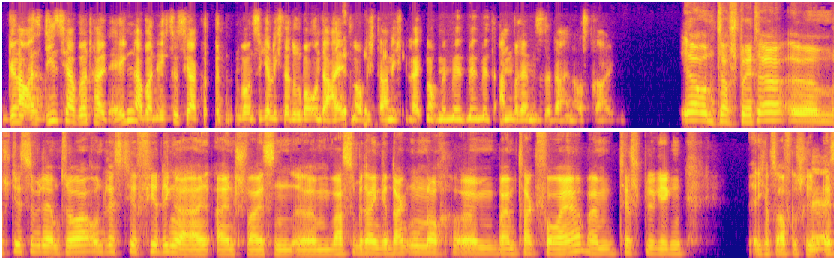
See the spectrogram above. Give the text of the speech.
Genau, also dieses Jahr wird halt eng, aber nächstes Jahr könnten wir uns sicherlich darüber unterhalten, ob ich da nicht vielleicht noch mit, mit, mit anbremse da in Australien. Ja, und einen Tag später ähm, stehst du wieder im Tor und lässt hier vier Dinge ein einschweißen. Ähm, warst du mit deinen Gedanken noch ähm, beim Tag vorher, beim Testspiel gegen, ich habe es aufgeschrieben, äh,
